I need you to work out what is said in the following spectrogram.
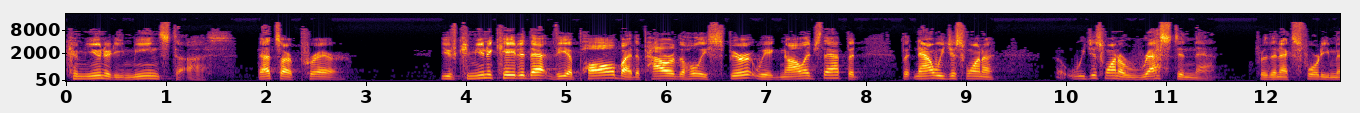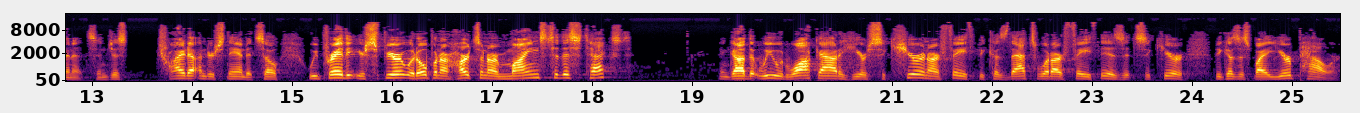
community means to us. That's our prayer. You've communicated that via Paul by the power of the Holy Spirit. We acknowledge that, but, but now we just want to we just want to rest in that for the next 40 minutes and just try to understand it. So we pray that your Spirit would open our hearts and our minds to this text. And God, that we would walk out of here secure in our faith because that's what our faith is. It's secure because it's by your power,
